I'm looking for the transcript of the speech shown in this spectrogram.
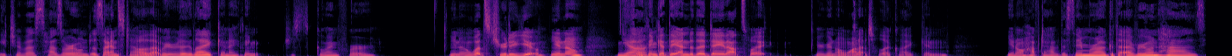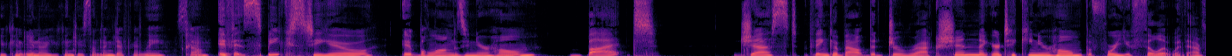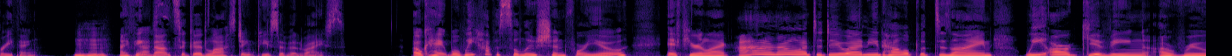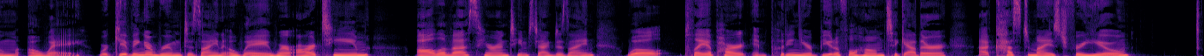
each of us has our own design style that we really like. And I think just going for, you know, what's true to you, you know? So yeah. I think at the end of the day, that's what you're going to want it to look like. And you don't have to have the same rug that everyone has. You can, you know, you can do something differently. So, if it speaks to you, it belongs in your home, but just think about the direction that you're taking your home before you fill it with everything. Mm-hmm. I think Yes. that's a good lasting piece of advice. Okay, well, we have a solution for you. If you're like, I don't know what to do, I need help with design, we are giving a room away. We're giving a room design away where our team, all of us here on Team Stagg Design, will play a part in putting your beautiful home together, uh, customized for you.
